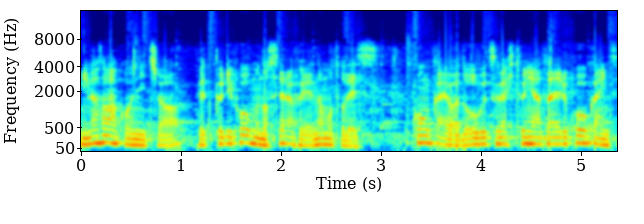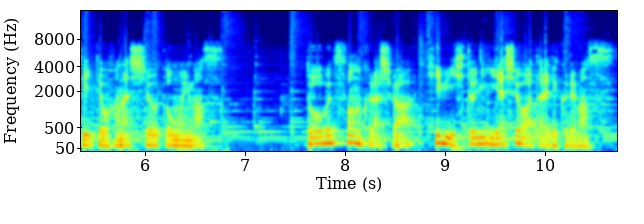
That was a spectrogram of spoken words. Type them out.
皆様こんにちは。ペットリフォームのセラフ榎本です。今回は動物が人に与える効果についてお話ししようと思います。動物との暮らしは日々人に癒しを与えてくれます。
